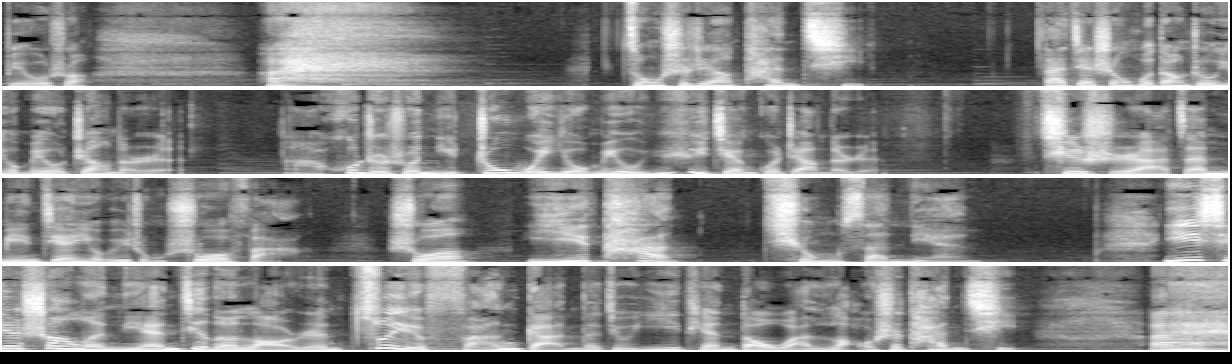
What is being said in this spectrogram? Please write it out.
比如说，唉，总是这样叹气。大家生活当中有没有这样的人啊？或者说你周围有没有遇见过这样的人？其实啊，咱民间有一种说法，说。一叹穷三年，一些上了年纪的老人最反感的就一天到晚老是叹气，哎，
